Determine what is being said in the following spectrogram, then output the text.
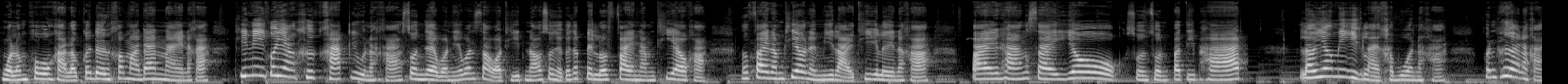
หัวลำโพงค่ะ เราก็เดินเข้ามาด้านในนะคะ ที่นี่ก็ยังคึกคักอยู่นะคะ ส่วนใหญ่วันนี้วันเสาร์อาทิตย์เนาะส่วนใหญ่ก็จะเป็นรถไฟนำเที่ยวค่ะ รถไฟนำเที่ยวเนี่ยมีหลายที่เลยนะคะ ไปทั้งไซโยกสวนสนปฏิพัฒน์แล้วยังมีอีกหลายขบวนนะคะ เพื่อนๆนะคะ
